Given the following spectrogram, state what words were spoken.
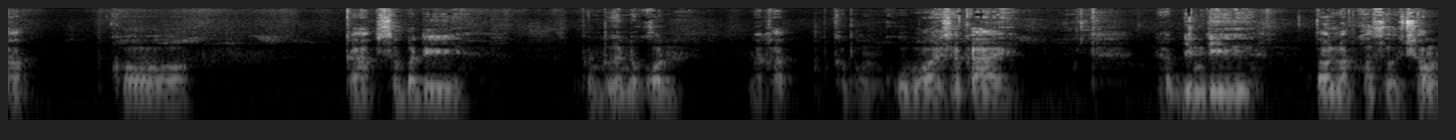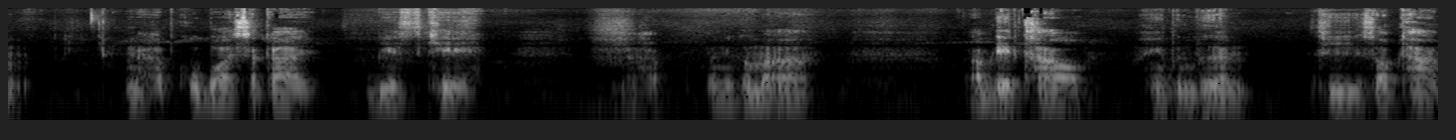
รับ ก็กราบสวัสดีเพื่อนๆทุกคนนะครับกับผมครูบอยสกายนะครับยินดีต้อนรับเข้าสู่ช่องนะครับครูบอยสกาย BSK นะครับวันนี้ก็มาอัปเดตข่าวให้เพื่อนๆที่สอบถาม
